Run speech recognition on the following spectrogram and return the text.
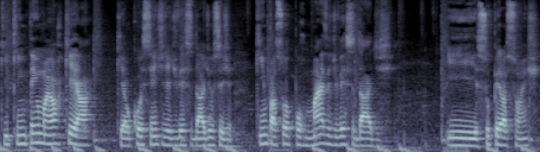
que quem tem o maior QA, que é o quociente de adversidade, ou seja, quem passou por mais adversidades e superações,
